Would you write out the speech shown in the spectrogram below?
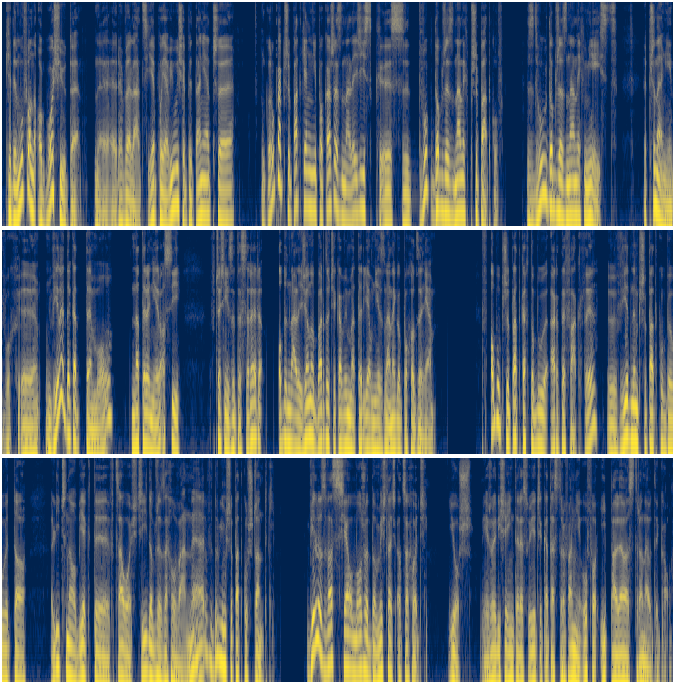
Kiedy MUFON ogłosił te E, rewelacje, pojawiły się pytania, czy grupa przypadkiem nie pokaże znalezisk z dwóch dobrze znanych przypadków, z dwóch dobrze znanych miejsc, przynajmniej dwóch. E, wiele dekad temu na terenie Rosji, wcześniej ZSRR, odnaleziono bardzo ciekawy materiał nieznanego pochodzenia. W obu przypadkach to były artefakty. W jednym przypadku były to liczne obiekty w całości, dobrze zachowane, w drugim przypadku szczątki. Wielu z Was się może domyślać o co chodzi. Już, jeżeli się interesujecie katastrofami UFO i paleoastronautyką.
